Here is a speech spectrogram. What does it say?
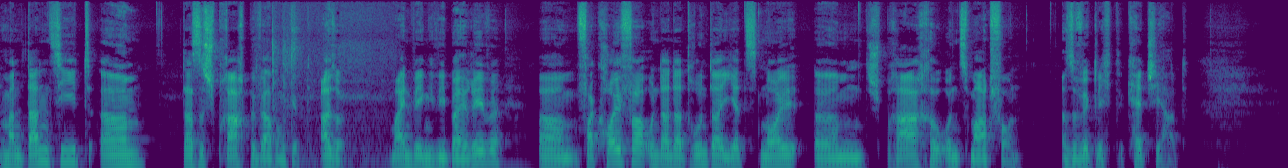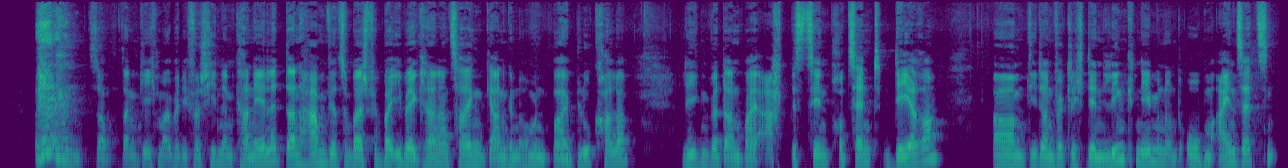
man dann sieht, ähm, dass es Sprachbewerbung gibt. Also meinetwegen wie bei Rewe, ähm, Verkäufer und dann darunter jetzt neu ähm, Sprache und Smartphone. Also wirklich catchy hat. So, dann gehe ich mal über die verschiedenen Kanäle. Dann haben wir zum Beispiel bei eBay Kleinanzeigen, gern genommen bei Blue Collar, liegen wir dann bei acht bis zehn Prozent derer, ähm, die dann wirklich den Link nehmen und oben einsetzen,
